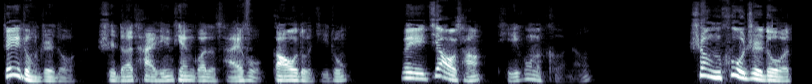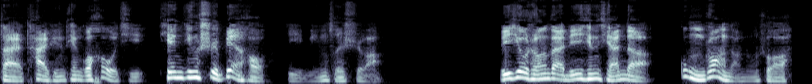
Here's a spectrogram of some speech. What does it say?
这种制度使得太平天国的财富高度集中，为窖藏提供了可能。圣库制度在太平天国后期天津事变后已名存实亡。李秀成在临行前的供状当中说：“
